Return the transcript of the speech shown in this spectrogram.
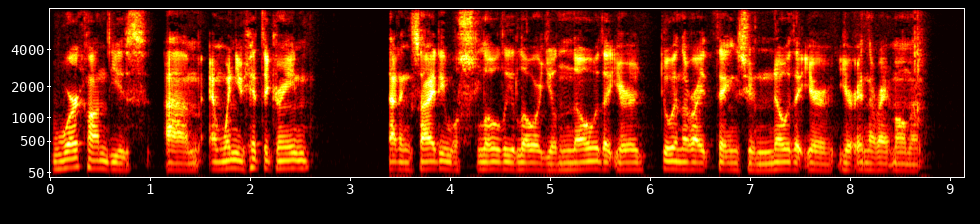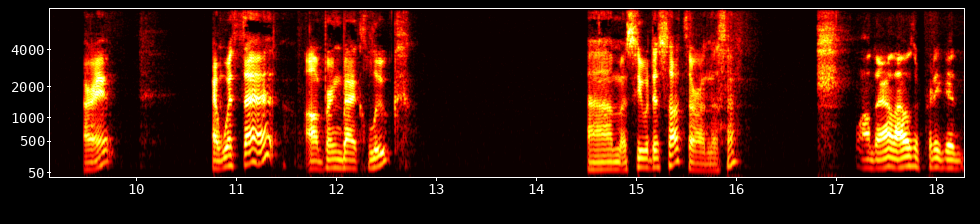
Work on these. Um, and when you hit the green, that anxiety will slowly lower. You'll know that you're doing the right things. You know that you're you're in the right moment. All right. And with that, I'll bring back Luke. Um, let's see what his thoughts are on this, huh? Well, Darryl, that was a pretty good,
